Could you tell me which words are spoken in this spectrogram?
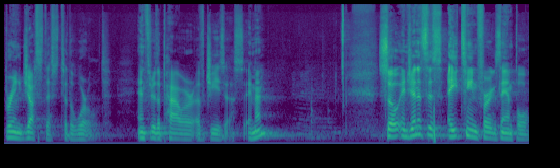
bring justice to the world and through the power of Jesus. Amen? So in Genesis 18, for example,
